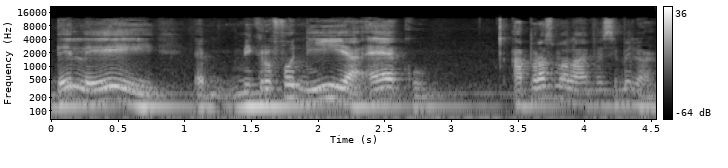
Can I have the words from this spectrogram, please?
delay, é, microfonia, eco. A próxima live vai ser melhor.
